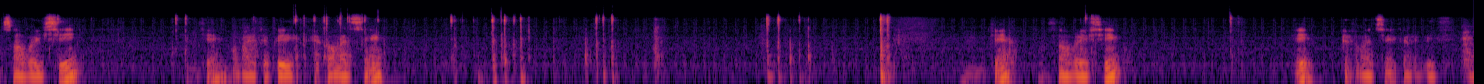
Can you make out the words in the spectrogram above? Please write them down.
On s'en va ici on va aller taper informaticien. OK, on s'en va ici. Et informaticien est arrivé ici.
